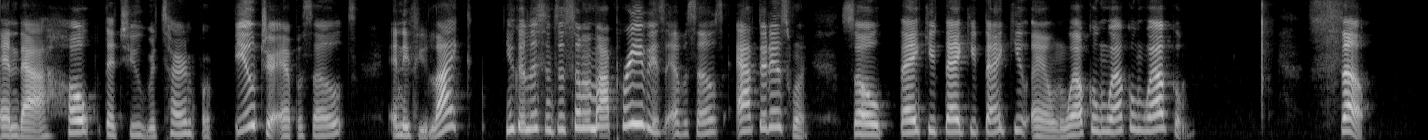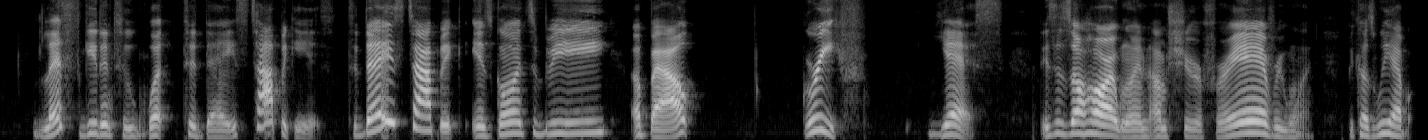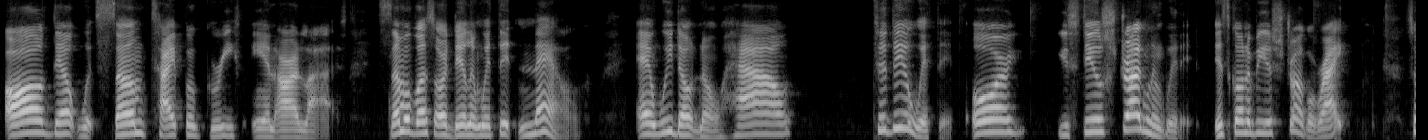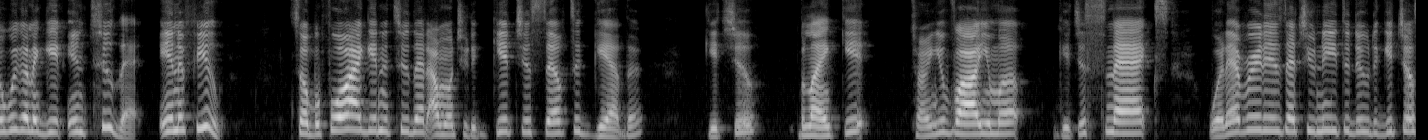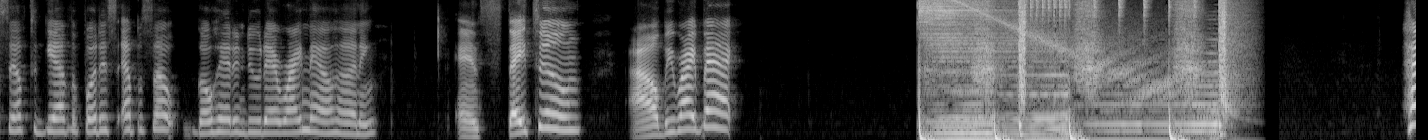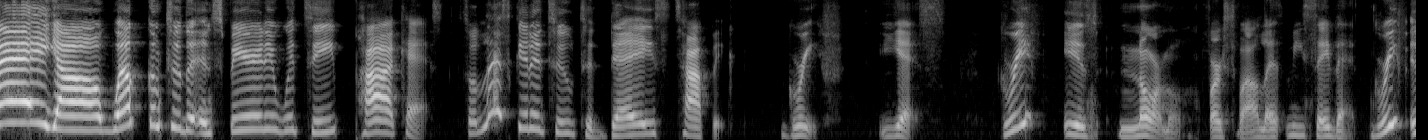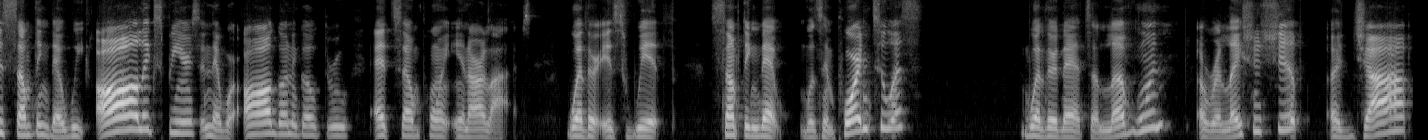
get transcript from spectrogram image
and I hope that you return for future episodes. And if you like, you can listen to some of my previous episodes after this one. So, thank you, thank you, thank you, and welcome, welcome, welcome. So, let's get into what today's topic is. Today's topic is going to be about grief. Yes, this is a hard one, I'm sure, for everyone because we have all dealt with some type of grief in our lives. Some of us are dealing with it now, and we don't know how to deal with it, or you're still struggling with it. It's going to be a struggle, right? So, we're going to get into that in a few. So, before I get into that, I want you to get yourself together, get your blanket, turn your volume up, get your snacks, whatever it is that you need to do to get yourself together for this episode. Go ahead and do that right now, honey. And stay tuned. I'll be right back. Y'all. Welcome to the Inspirited with T podcast. So let's get into today's topic grief. Yes, grief is normal. First of all, let me say that grief is something that we all experience and that we're all going to go through at some point in our lives, whether it's with something that was important to us, whether that's a loved one, a relationship, a job,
